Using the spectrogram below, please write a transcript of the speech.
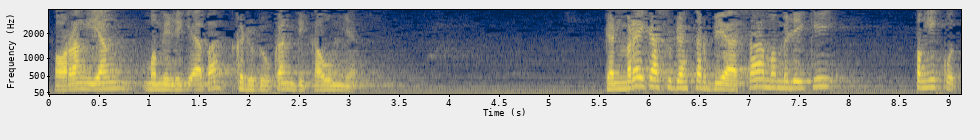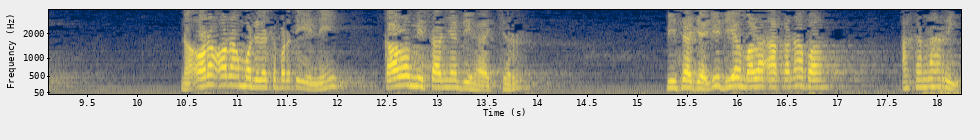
Orang yang memiliki apa? Kedudukan di kaumnya. Dan mereka sudah terbiasa memiliki pengikut. Nah orang-orang model seperti ini, kalau misalnya dihajar, bisa jadi dia malah akan apa? Akan lari.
